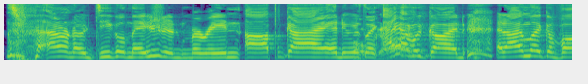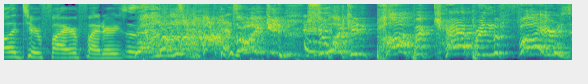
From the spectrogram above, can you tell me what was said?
I don't know, Deagle Nation Marine op guy, and he was Oh, like, I have a gun, and I'm like a volunteer firefighter, so that means so I can so I can pop a the fire's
